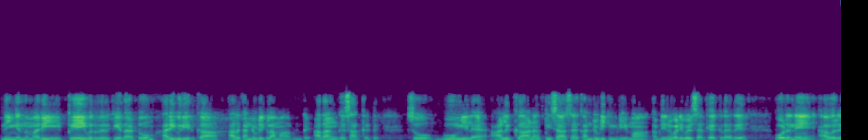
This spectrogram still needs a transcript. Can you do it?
நீங்கள் இந்த மாதிரி பேய் வருவதற்கு ஏதாட்டும் அறிகுறி இருக்கா? அதை கண்டுபிடிக்கலாமா? அப்படின்ட்டு. அதான் இங்கே ஷார்ட்கட்டு ஸோ பூமியில் அழுக்கான பிசாசை கண்டுபிடிக்க முடியுமா? அப்படின்னு வடிவேல் சார் கேட்குறாரு உடனே அவர்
